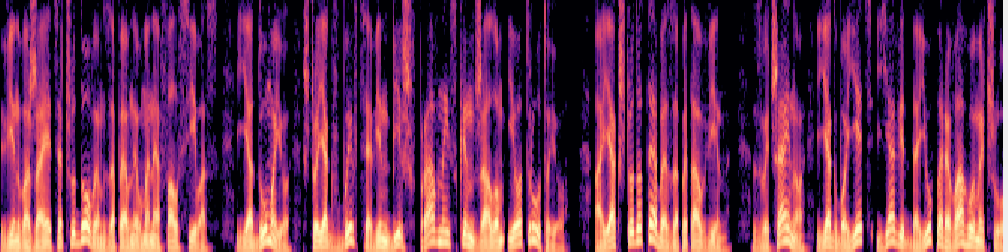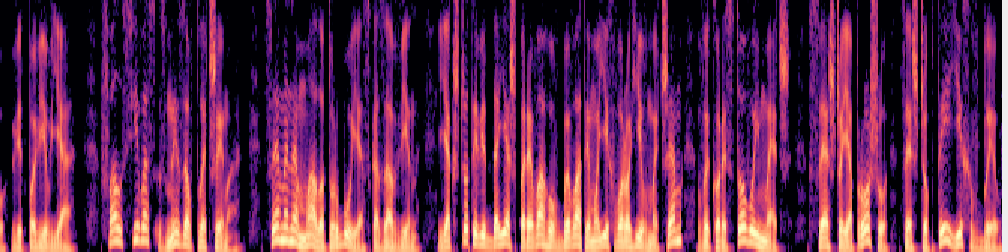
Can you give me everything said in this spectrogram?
Він вважається чудовим, запевнив мене Фал Сівас. Я думаю, що як вбивця він більш вправний з кинджалом і отрутою. А як щодо тебе? запитав він. Звичайно, як боєць, я віддаю перевагу мечу, відповів я. Фал Сівас знизав плечима. Це мене мало турбує, сказав він. Якщо ти віддаєш перевагу вбивати моїх ворогів мечем, використовуй меч. Все, що я прошу, це щоб ти їх вбив.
